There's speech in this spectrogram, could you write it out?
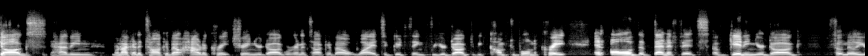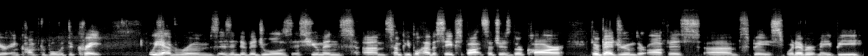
dogs having we're not going to talk about how to crate train your dog. We're going to talk about why it's a good thing for your dog to be comfortable in a crate and all of the benefits of getting your dog familiar and comfortable with the crate. We have rooms as individuals, as humans. Um, some people have a safe spot, such as their car, their bedroom, their office um, space, whatever it may be.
